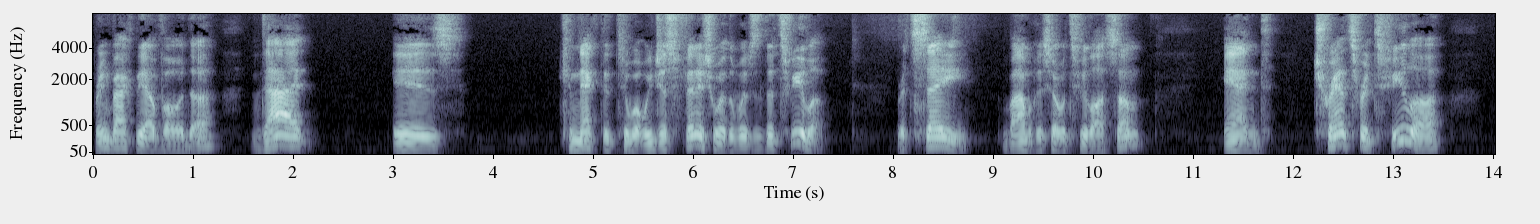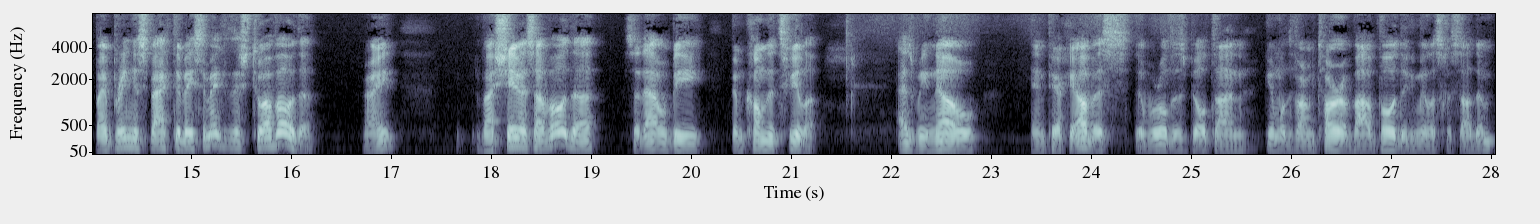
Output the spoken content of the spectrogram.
bring back the avoda. That is connected to what we just finished with, which is the tefillah. Ritzei b'am tefillah and transfer tefillah by bringing us back to Beis Hamikdash to avoda, right? V'hashevis avoda, so that would be bimkom the tefillah. As we know, in Pirkei Avos, the world is built on Gimel Dvarim Torah Va'avoda Gemilas Chasadim,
